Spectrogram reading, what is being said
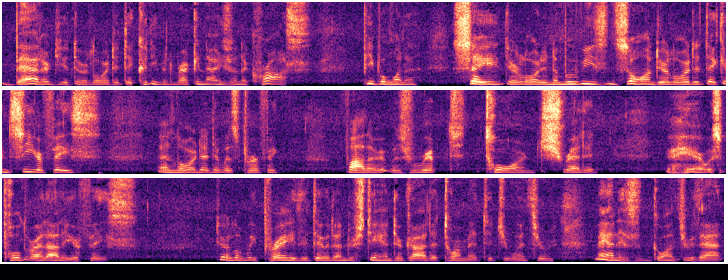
battered you, dear Lord, that they couldn't even recognize you on the cross people want to say, dear Lord, in the movies and so on, dear Lord, that they can see your face. And Lord, that it was perfect. Father, it was ripped, torn, shredded. Your hair was pulled right out of your face. Dear Lord, we pray that they would understand, dear God, the torment that you went through. Man isn't going through that.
